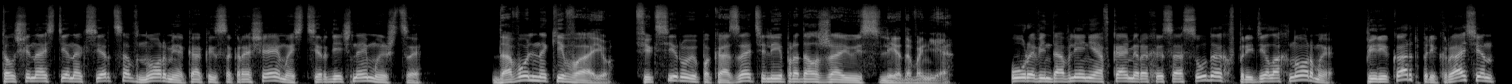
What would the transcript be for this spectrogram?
Толщина стенок сердца в норме, как и сокращаемость сердечной мышцы. Довольно киваю, фиксирую показатели и продолжаю исследование. Уровень давления в камерах и сосудах в пределах нормы. Перикард прекрасен.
